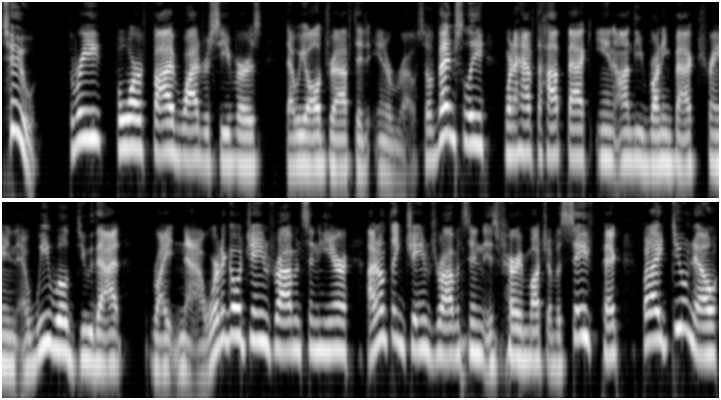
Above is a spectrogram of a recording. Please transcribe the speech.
two, three, four, five wide receivers that we all drafted in a row. So eventually, we're going to have to hop back in on the running back train, and we will do that right now. We're going to go with James Robinson here. I don't think James Robinson is very much of a safe pick, but I do know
